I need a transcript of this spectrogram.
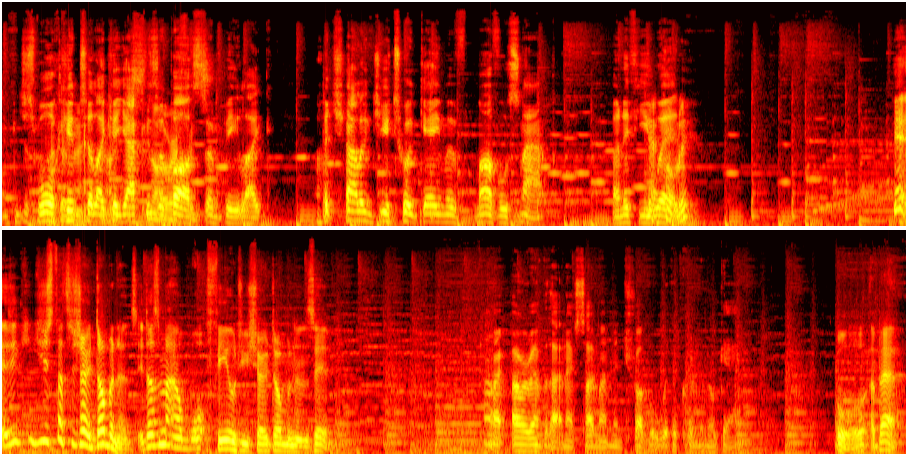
You can just walk into know. like a No, not Yakuza a boss and be like, I challenge you to a game of Marvel Snap, and if you Yeah, win, probably. Yeah, you just have to show dominance. It doesn't matter what field you show dominance in. Alright, I'll remember that next time I'm in trouble with a criminal gang. Or a bear.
